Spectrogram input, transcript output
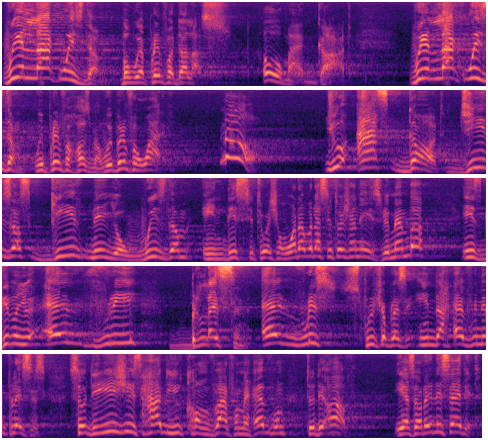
We lack wisdom, but we're praying for dollars. Oh my God. We lack wisdom. We pray for husband. We pray for wife. No. You ask God, Jesus, give me your wisdom in this situation, whatever that situation is. Remember, He's given you every blessing, every spiritual blessing in the heavenly places. So the issue is how do you convert from heaven to the earth? He has already said it.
